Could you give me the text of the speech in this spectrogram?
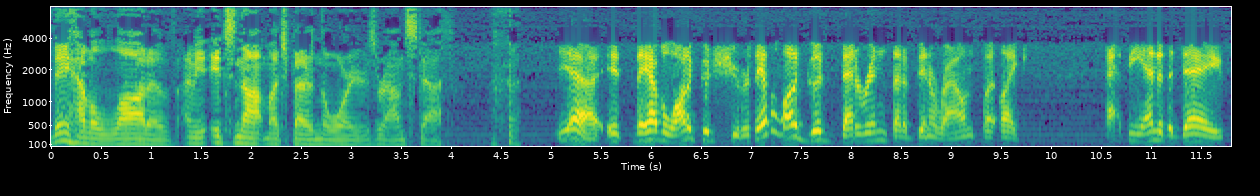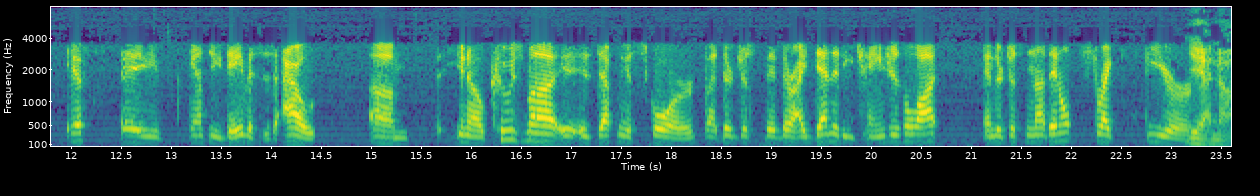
they have a lot of. I mean, it's not much better than the Warriors around Steph. Yeah, it, they have a lot of good shooters. They have a lot of good veterans that have been around, but like at the end of the day, if a Anthony Davis is out, um, you know Kuzma is definitely a scorer, but they're just their- their identity changes a lot, and they're just not. They don't strike fear. Yeah, no.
